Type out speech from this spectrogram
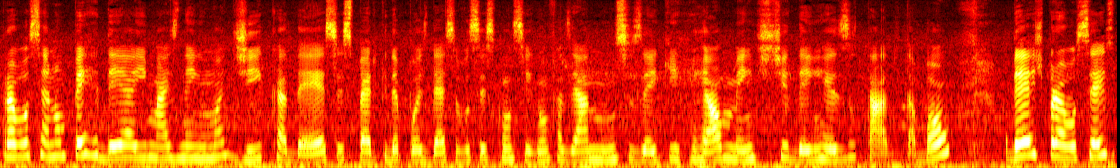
Para você não perder aí mais nenhuma dica dessa. Espero que depois dessa vocês consigam fazer anúncios aí que realmente te deem resultado, tá bom? Beijo para vocês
